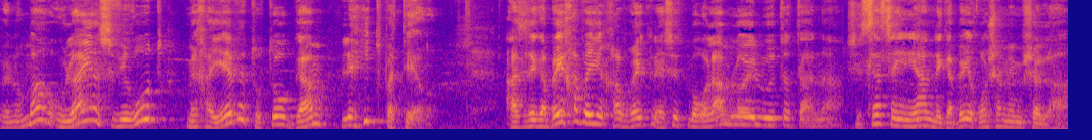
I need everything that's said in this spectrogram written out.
ונאמר, אולי הסבירות מחייבת אותו גם להתפטר. אז לגבי חברי, חברי כנסת, מעולם לא העלו את הטענה. כשצץ העניין לגבי ראש הממשלה,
